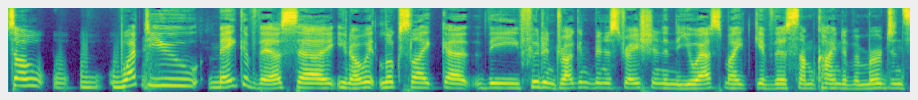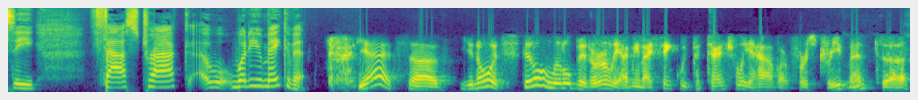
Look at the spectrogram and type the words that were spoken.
So, what do you make of this? Uh, you know, it looks like uh, the Food and Drug Administration in the U.S. might give this some kind of emergency fast track. Uh, what do you make of it? Yeah, it's uh, you know it's still a little bit early. I mean, I think we potentially have our first treatment because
